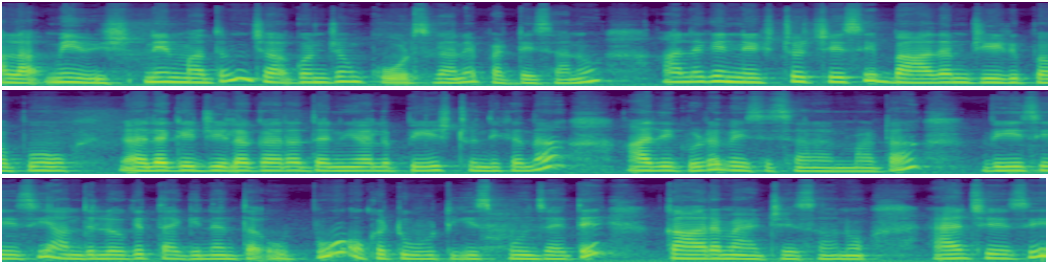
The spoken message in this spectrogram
అలా మీ విష్ నేను మాత్రం చా కొంచెం కోర్స్గానే పట్టేశాను అలాగే నెక్స్ట్ వచ్చేసి బాదం జీడిపప్పు అలాగే జీలకర్ర ధనియాల పేస్ట్ ఉంది కదా అది కూడా వేసేసాను అనమాట వేసేసి అందులోకి తగినంత ఉప్పు ఒక టూ టీ స్పూన్స్ అయితే కారం యాడ్ చేశాను. యాడ్ చేసి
